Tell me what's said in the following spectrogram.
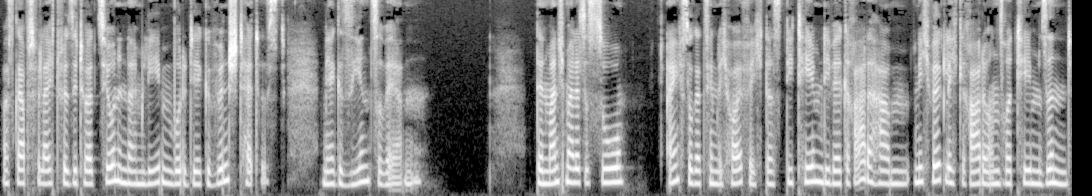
Was gab es vielleicht für Situationen in deinem Leben, wo du dir gewünscht hättest, mehr gesehen zu werden? Denn manchmal ist es so, eigentlich sogar ziemlich häufig, dass die Themen, die wir gerade haben, nicht wirklich gerade unsere Themen sind,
